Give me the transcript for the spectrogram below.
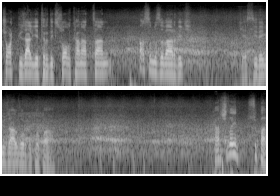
Çok güzel getirdik sol kanattan. Pasımızı verdik. Kesi de güzel vurdu topa. Karşılayın. Süper.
